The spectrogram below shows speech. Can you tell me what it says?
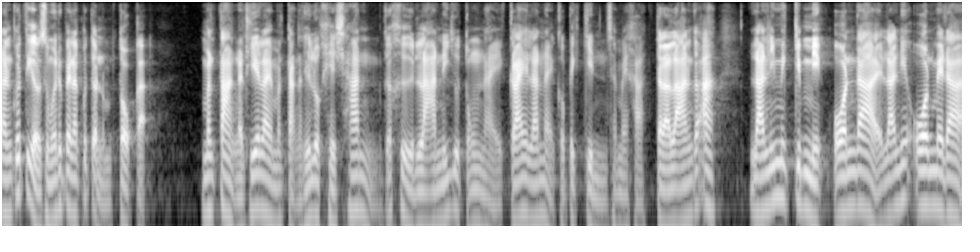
ร้านก๋วยเตี๋ยวสมมติถ้าเป็นร้านก๋วยเตี๋ยวน้ำตกอะ มันต่างกันที่อะไร มันต่างกันที่โลเคชันก็คือร้านนี้อยู่ตรงไหน ใกล้ร้านไหนก็ไปกินใช่ไหมคะ แต่ละร้านก็อะ ร้านนี้มีกิมมิคโอนได้ ร้านนี้โอนไม่ได้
